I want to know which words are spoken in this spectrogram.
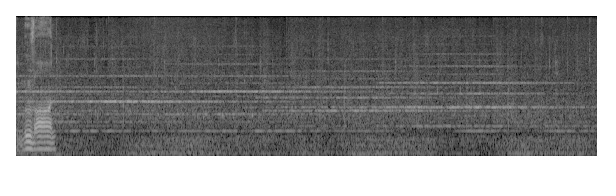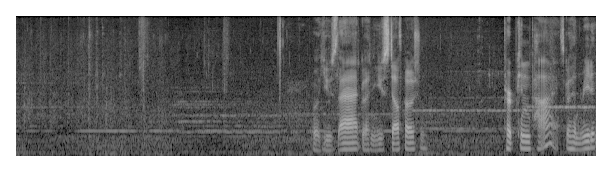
And move on. Use that. Go ahead and use Stealth Potion. Purpkin Pie. Let's go ahead and read it.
